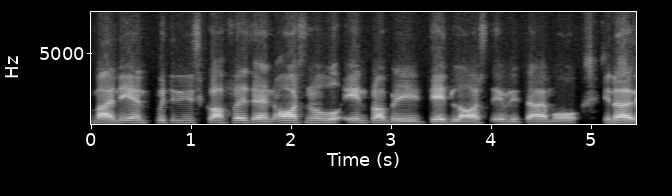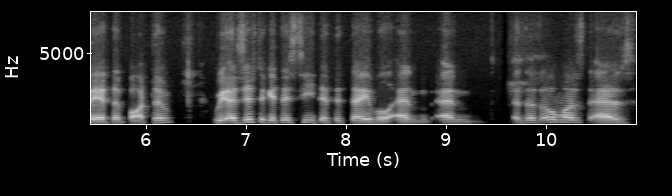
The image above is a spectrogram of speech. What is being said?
money and put it in his coffers, and Arsenal will end probably dead last every time, or you know, they're at the bottom. We are just to get a seat at the table, and and it is almost as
